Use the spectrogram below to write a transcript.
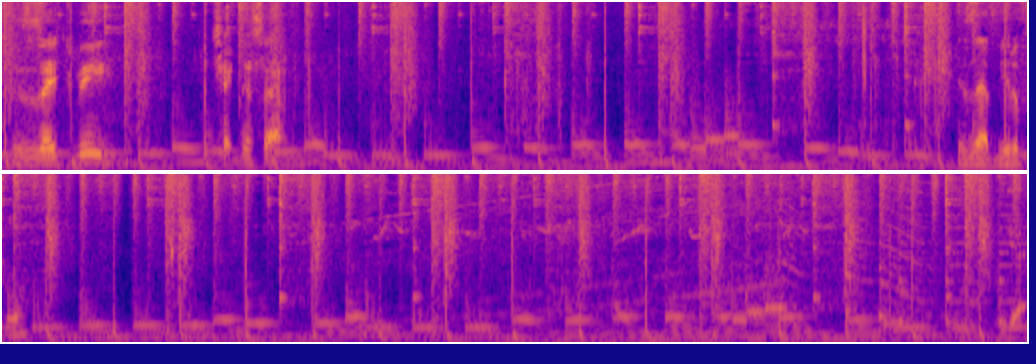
This is HB. Check this out. Is that beautiful? Yeah.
